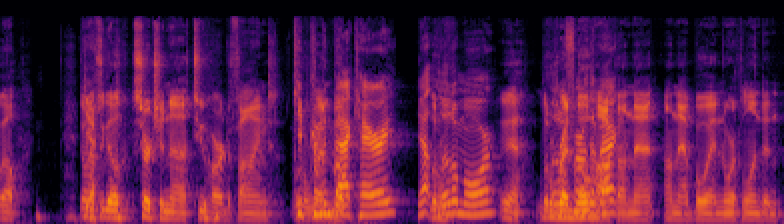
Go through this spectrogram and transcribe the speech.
well, don't have to go searching uh, too hard to find. Keep coming mo- back, Harry. Yeah, a little- little more. Yeah, little, Little red mohawk back. on that on that boy in North London,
